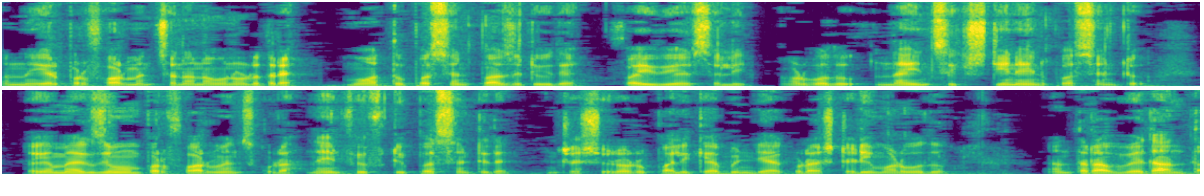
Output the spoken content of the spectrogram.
ಒನ್ ಇಯರ್ ಪರ್ಫಾರ್ಮೆನ್ಸ್ ಅನ್ನು ನಾವು ನೋಡಿದ್ರೆ ಮೂವತ್ತು ಪರ್ಸೆಂಟ್ ಪಾಸಿಟಿವ್ ಇದೆ. ಫೈವ್ ಇಯರ್ಸ್ ಅಲ್ಲಿ ನೋಡಬಹುದು ನೈನ್ ಸಿಕ್ಸ್ಟಿ ನೈನ್ ಪರ್ಸೆಂಟ್ ಹಾಗೆ ಮ್ಯಾಕ್ಸಿಮಮ್ ಪರ್ಫಾರ್ಮೆನ್ಸ್ ಕೂಡ ನೈನ್ ಫಿಫ್ಟಿ ಪರ್ಸೆಂಟ್ ಇದೆ. ಇಂಟ್ರೆಸ್ಟ್ ಇರೋರು ಪಾಲಿಕ್ಯಾಬ್ ಇಂಡಿಯಾ ಕೂಡ ಸ್ಟಡಿ ಮಾಡಬಹುದು ನಂತರ ವೇದಾಂತ.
